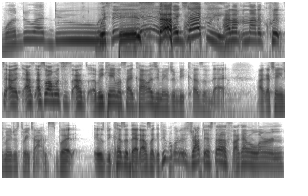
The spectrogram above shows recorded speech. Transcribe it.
"What do I do with, With it, this Yes, stuff?" exactly. I don't, I'm not equipped. To, like I, that's why I went to. I, I became a psychology major because of that. Like I changed majors three times, but it was because of that. I was like, if people are gonna just drop their stuff, I gotta learn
